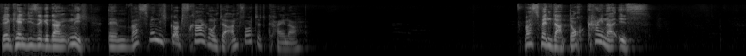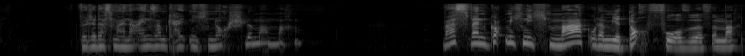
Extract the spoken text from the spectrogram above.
wer kennt diese Gedanken nicht? Ähm, was, wenn ich Gott frage und da antwortet keiner? Was, wenn da doch keiner ist? Würde das meine Einsamkeit nicht noch schlimmer machen? Was, wenn Gott mich nicht mag oder mir doch Vorwürfe macht?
